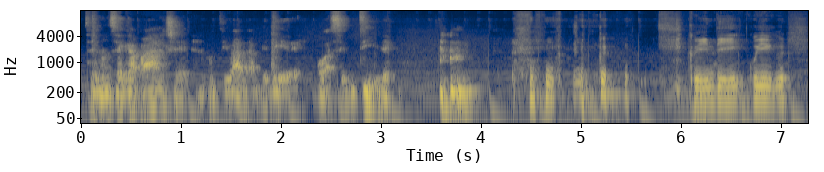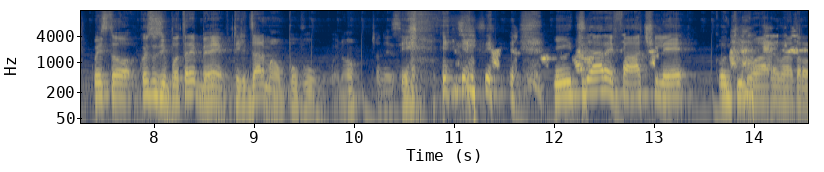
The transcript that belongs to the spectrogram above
se non sei capace, non ti vada a vedere o a sentire. Quindi qui, questo, questo, si potrebbe utilizzare ma un po' ovunque, no? Cioè nel senso, iniziare è facile, continuare un'altra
